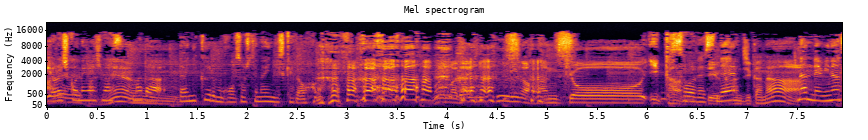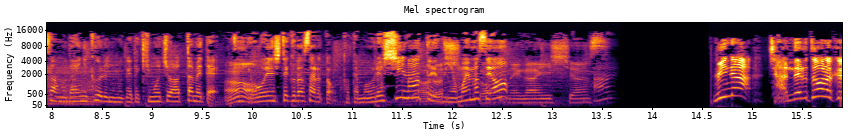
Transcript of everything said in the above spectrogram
よろしくお願いします、あれだよね。まだうん第2クールも放送してないんですけど。ねまあ、第2クールの反響いかんっていう感じかな。なんで皆さんも第2クールに向けて気持ちを温めて、うん応援してくださるととても嬉しいなというふうに思いますよ。お願いしますみんな、チャンネル登録、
